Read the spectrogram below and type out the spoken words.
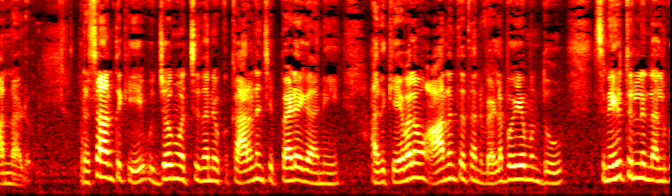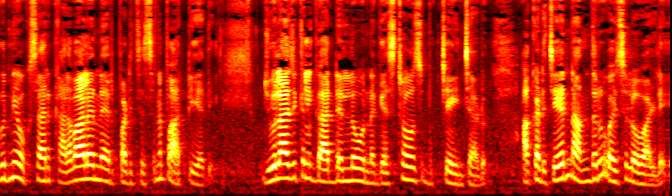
అన్నాడు. ప్రశాంత్కి ఉద్యోగం వచ్చిందని ఒక కారణం చెప్పాడే గాని అది కేవలం ఆనంద్ తను వెళ్ళబోయే ముందు స్నేహితుల్ని నలుగురిని ఒకసారి కలవాలని ఏర్పాటు చేసిన పార్టీ అది. జూలాజికల్ గార్డెన్లో ఉన్న గెస్ట్ హౌస్ బుక్ చేయించాడు. అక్కడ చేరిన అందరూ వయసులో వాళ్ళే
